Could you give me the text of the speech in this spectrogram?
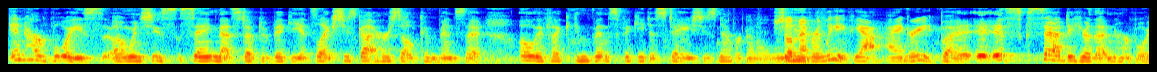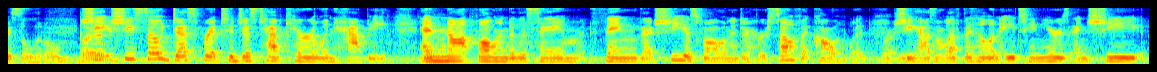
in her voice uh, when she's saying that stuff to Vicky, it's like she's got herself convinced that oh, if I convince Vicky to stay, she's never gonna leave. she'll never leave. Yeah, I agree. But it, it's sad to hear that in her voice a little. But She she's so desperate to just have Carolyn happy and Yeah. not fall into the same thing that she has fallen into herself at Collinwood. Right. She hasn't left the hill in 18 years and she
